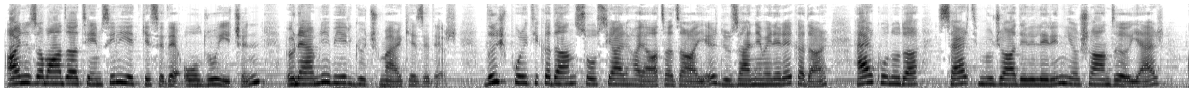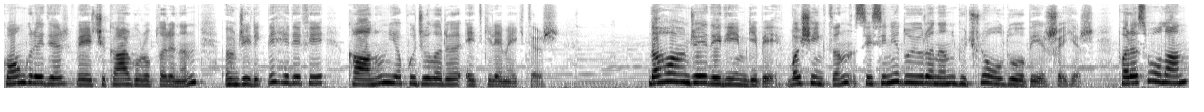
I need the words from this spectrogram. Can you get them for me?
Aynı zamanda temsil yetkisi de olduğu için önemli bir güç merkezidir. Dış politikadan sosyal hayata dair düzenlemelere kadar her konuda sert mücadelelerin yaşandığı yer kongredir ve çıkar gruplarının öncelikli hedefi kanun yapıcıları etkilemektir. Daha önce dediğim gibi Washington sesini duyuranın güçlü olduğu bir şehir. Parası olan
